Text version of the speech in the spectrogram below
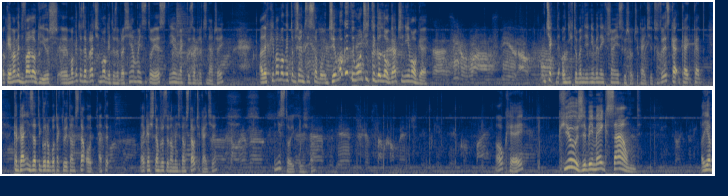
Okej, mamy dwa logi już. E, mogę to zabrać? Mogę to zabrać. Nie mam pojęcia co to jest. Nie wiem jak to zabrać inaczej. Ale chyba mogę to wziąć ze sobą. Czy mogę wyłączyć tego loga, czy nie mogę? Ucieknę od nich, to będzie, nie będę ich przynajmniej słyszał. Czekajcie, czy to jest ka ka ka kaganiec za tego robota, który tam stał? O, a te... A jakaś tam wrócę, tam będzie tam stał? Czekajcie. No nie stoi, kuźwa. Okej. Q, żeby make sound. Ale ja,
